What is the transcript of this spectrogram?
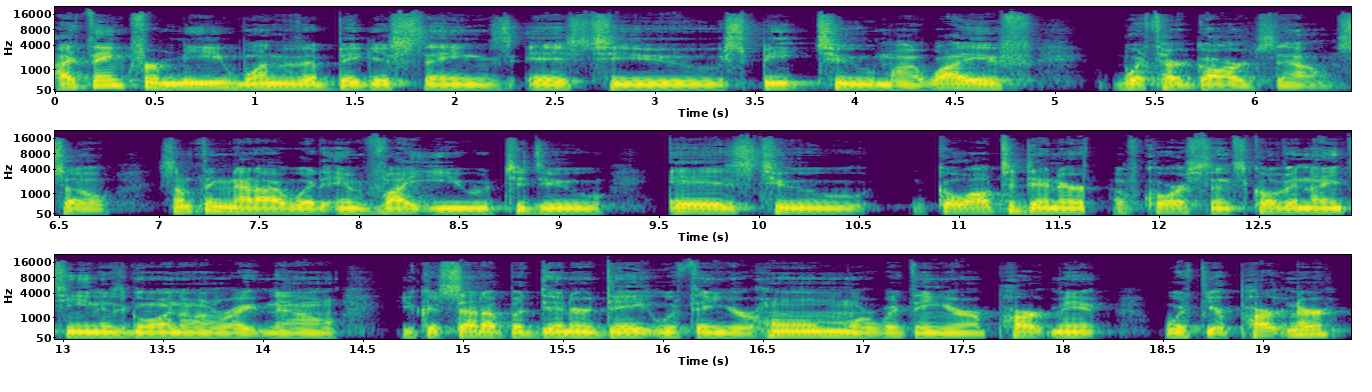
I think for me, one of the biggest things is to speak to my wife with her guards down. So, something that I would invite you to do is to go out to dinner. Of course, since COVID 19 is going on right now, you could set up a dinner date within your home or within your apartment with your partner.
